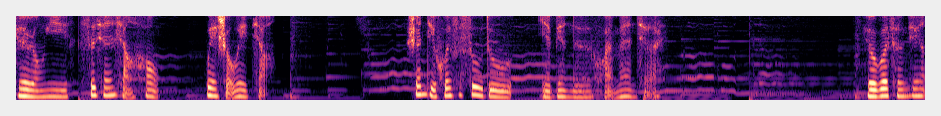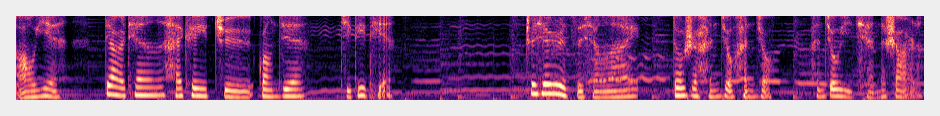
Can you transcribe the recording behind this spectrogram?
越容易思前想后，畏手畏脚，身体恢复速度也变得缓慢起来。有过曾经熬夜，第二天还可以去逛街、挤地铁，这些日子想来都是很久很久很久以前的事儿了。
